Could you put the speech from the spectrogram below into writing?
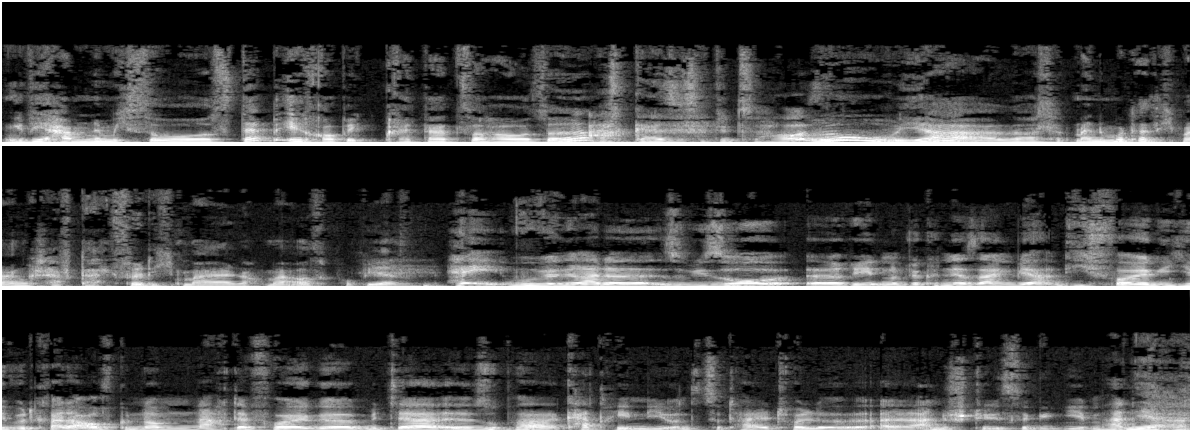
gehen. Wir haben nämlich so Step-Aerobic-Bretter zu Hause. Ach geil, das habt ihr zu Hause? Oh, ja, das hat meine Mutter sich mal angeschafft. Das würde ich mal noch mal ausprobieren. Hey, wo wir gerade sowieso äh, reden und wir können ja sagen, wir, die Folge hier wird gerade aufgenommen nach der Folge mit der äh, super Katrin, die uns total tolle äh, Anstöße gegeben hat. Ja.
